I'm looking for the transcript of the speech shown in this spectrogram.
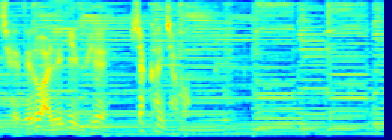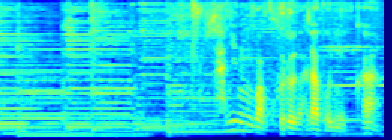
제대로 알리기 위해 시작한 작업. 사진과 글을 하다 보니까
